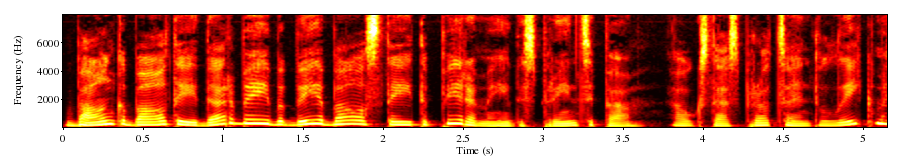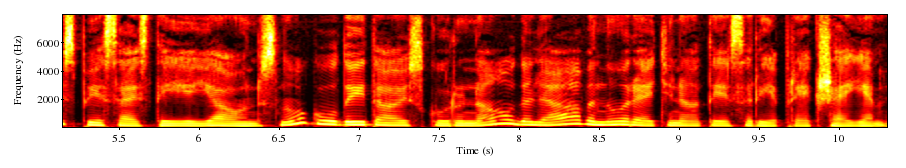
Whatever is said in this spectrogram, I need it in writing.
Banka Baltija darbība bija balstīta piramīdas principā. Augstās procentu likmes piesaistīja jaunus noguldītājus, kuru nauda ļāva norēķināties ar iepriekšējiem.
